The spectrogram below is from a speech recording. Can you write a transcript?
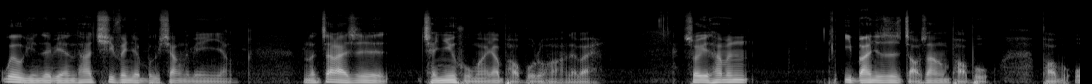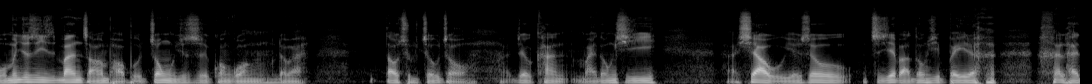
魏武营这边，它气氛就不像那边一样。那再来是陈金虎嘛，要跑步的话，对吧？所以他们一般就是早上跑步，跑步。我们就是一般早上跑步，中午就是观光，对吧？到处走走，就看买东西。啊，下午有时候直接把东西背了 来，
